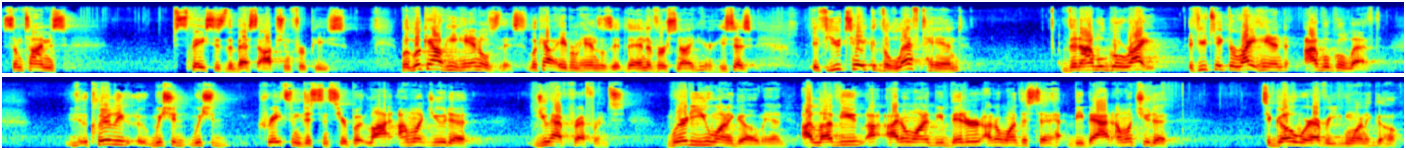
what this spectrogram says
Sometimes space is the best option for peace. But look how he handles this. Look how Abram handles it. The end of verse 9 here. He says, If you take the left hand, then I will go right. If you take the right hand, I will go left. Clearly, we should, we should create some distance here, but Lot, I want you to, you have preference. Where do you want to go, man? I love you. I, I don't want to be bitter. I don't want this to be bad. I want you to, to go wherever you want to go.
